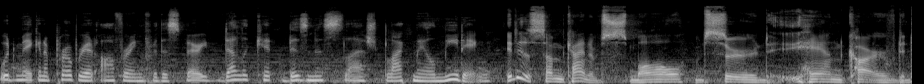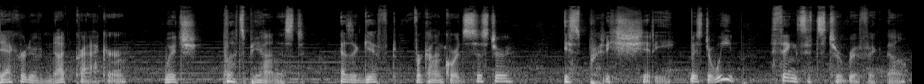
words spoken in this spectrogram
would make an appropriate offering for this very delicate business slash blackmail meeting. It is some kind of small, absurd, hand carved decorative nutcracker, which, let's be honest, as a gift for Concord's sister, is pretty shitty. Mr. Weep thinks it's terrific, though.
